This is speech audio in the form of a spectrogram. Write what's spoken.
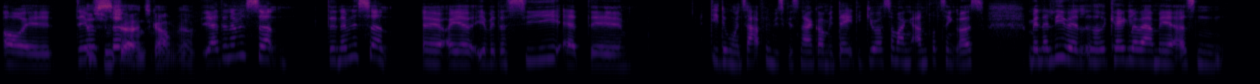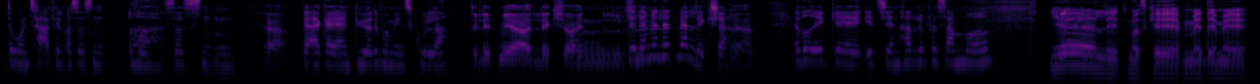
Og øh, det er Det jo synes synd. jeg er en skam, ja. Ja, det er nemlig synd. Det er nemlig synd. Øh, og jeg, jeg vil da sige, at øh, de dokumentarfilm, vi skal snakke om i dag, de gjorde så mange andre ting også. Men alligevel så kan jeg ikke lade være med at sådan dokumentarfilm, og så sådan, øh, så sådan, ja. værker jeg en byrde på mine skuldre. Det er lidt mere lektier end nydelse. Det er nemlig lidt mere lektier. Ja. Jeg ved ikke, øh, Etienne, har du det på samme måde? Ja, lidt måske med det med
